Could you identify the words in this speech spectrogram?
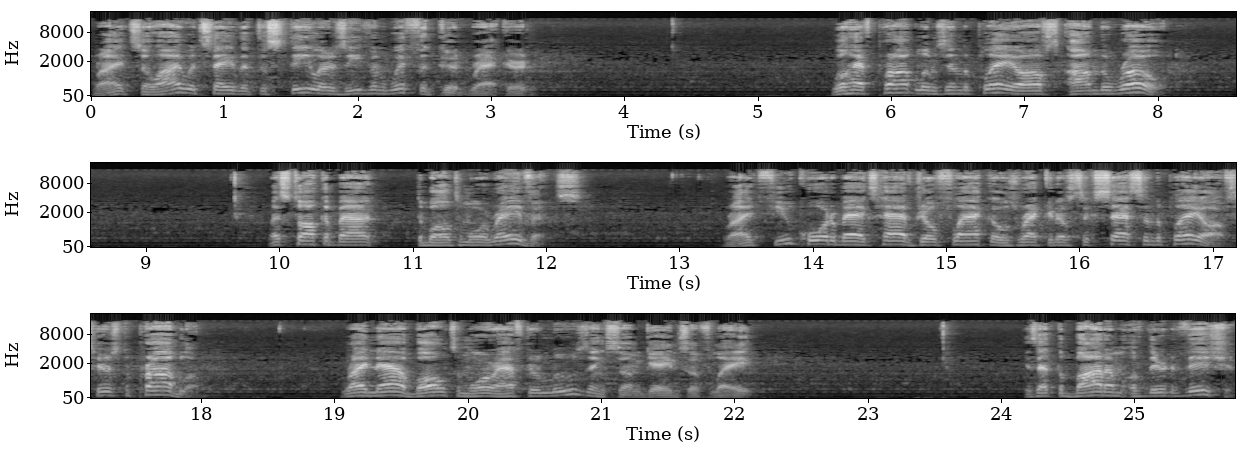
Right? So I would say that the Steelers, even with a good record, will have problems in the playoffs on the road. Let's talk about the Baltimore Ravens. Right? Few quarterbacks have Joe Flacco's record of success in the playoffs. Here's the problem. Right now, Baltimore, after losing some games of late, is at the bottom of their division.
